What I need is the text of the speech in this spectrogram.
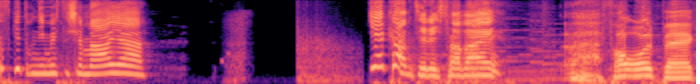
Es geht um die mystische Maya. Ihr kommt hier nicht vorbei. Äh, Frau Oldbeck.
